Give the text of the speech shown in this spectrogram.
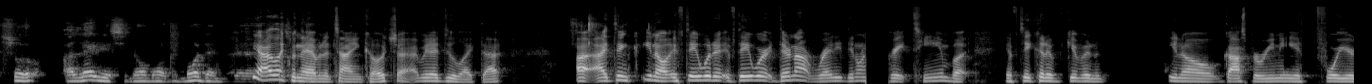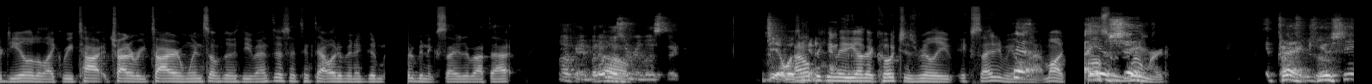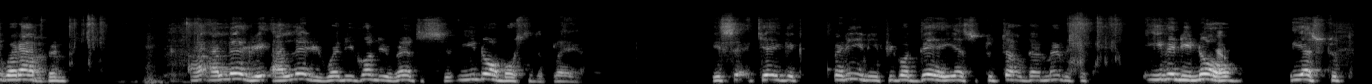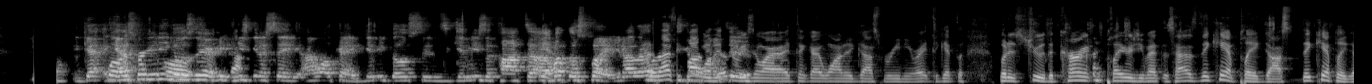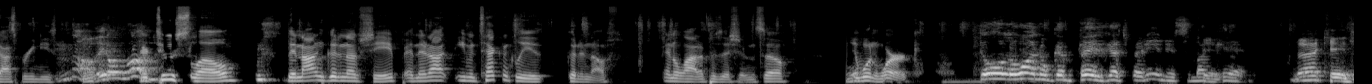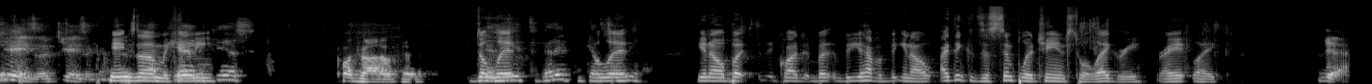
So Allegri is no more, more than uh, yeah, I like when they have an Italian coach. I, I mean, I do like that. I, I think you know if they would, if they were, they're not ready. They don't have a great team, but if they could have given, you know, Gasperini a four-year deal to like retire, try to retire and win something with Juventus, I think that would have been a good. Would have been excited about that. Okay, but it wasn't realistic. yeah. I wasn't don't gonna think any of the other coaches really excited me all that much. I What else just was say- rumored? Frank, you see what happened? Allegri, Allegri, when he got to Juventus, he know most of the player. He uh, said, Gasperini, if you go there, he has to tell them everything. Even he know, he has to. Ga- Well, first Gasperini all, goes there. He, yeah. he's gonna say, "I'm okay. Give me Gosens. Give me Zapata. I Yeah. want those players." You know that. Well, that's probably the wanna other do. reason why I think I wanted Gasperini, right? To get the, but it's true. The current players Juventus has, they can't play Gas, they can't play Gasperini's. No, they don't They're too slow. They're not in good enough shape, and they're not even technically good enough in a lot of positions. So Yeah. it wouldn't work. The only one who can play Gasperini is McKennie. Nah, Chiesa. Chiesa, Chiesa. can- Chiesa, McKennie, yes. Cuadrado could. de Ligt, Delete, de Ligt. You know, but quad, but but you have a you know, I think it's a simpler change to Allegri, right? Like, Yeah.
